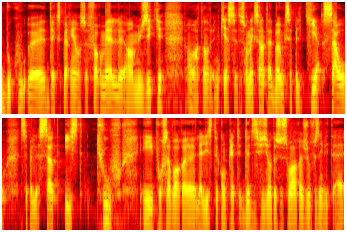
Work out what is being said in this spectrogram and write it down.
beaucoup d'expérience formelle en musique. On va entendre une pièce de son excellent album qui s'appelle Kia Sao, s'appelle Southeast 2. Et pour savoir la liste complète de diffusion de ce soir, je vous invite à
